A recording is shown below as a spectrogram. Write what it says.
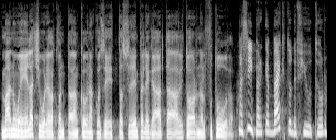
Manuela ci vuole raccontare ancora una cosetta, sempre legata al ritorno al futuro. Ma sì, perché Back to the Future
